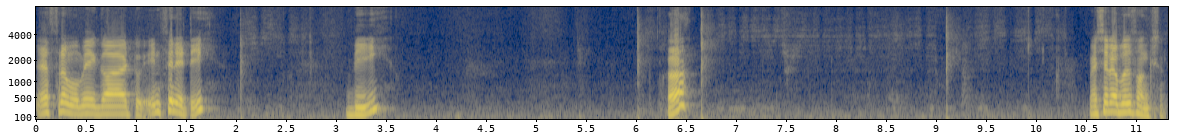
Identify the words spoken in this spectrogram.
f from omega to infinity a measurable function.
